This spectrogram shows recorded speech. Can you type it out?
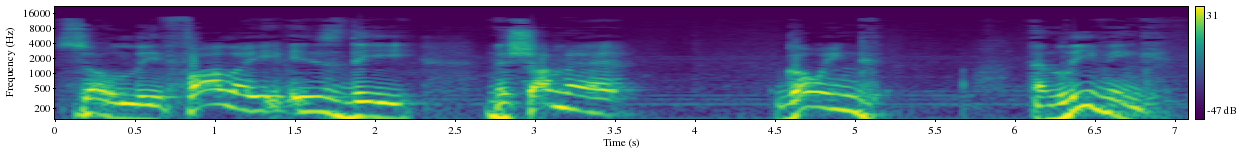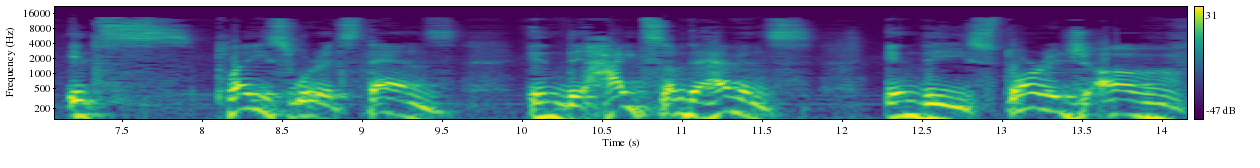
So lefaloi is the neshama going and leaving its place where it stands in the heights of the heavens, in the storage of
